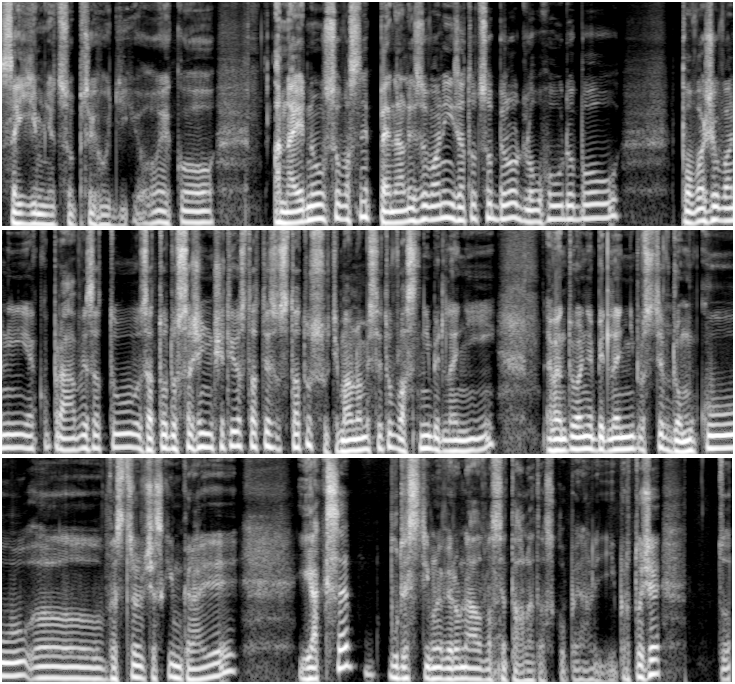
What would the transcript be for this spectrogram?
se jim něco přihodí. Jo? Jako, a najednou jsou vlastně penalizovaný za to, co bylo dlouhou dobou považovaný jako právě za, tu, za to dosažení určitého statusu. Tím mám na mysli to vlastní bydlení, eventuálně bydlení prostě v domku uh, ve středočeském kraji. Jak se bude s tímhle vyrovnávat vlastně tahle ta skupina lidí? Protože to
